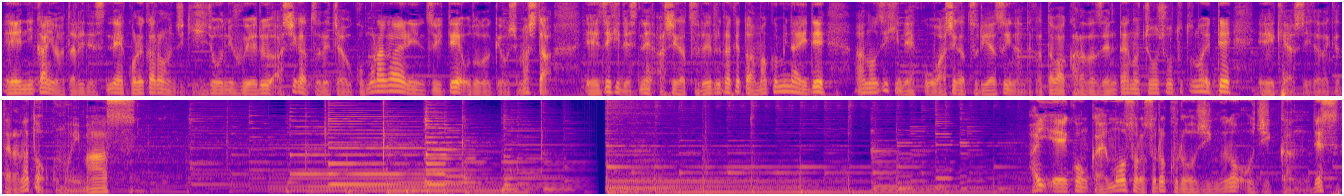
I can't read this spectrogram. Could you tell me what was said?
えー、2回にわたりですね、これからの時期非常に増える足が釣れちゃう小村帰りについてお届けをしました。えー、ぜひですね、足が釣れるだけと甘く見ないで、あの、ぜひね、こう足がつりやすいなんて方は体全体の調子を整えて、えー、ケアしていただけたらなと思います。はい、えー、今回もそろそろクロージングのお時間です、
